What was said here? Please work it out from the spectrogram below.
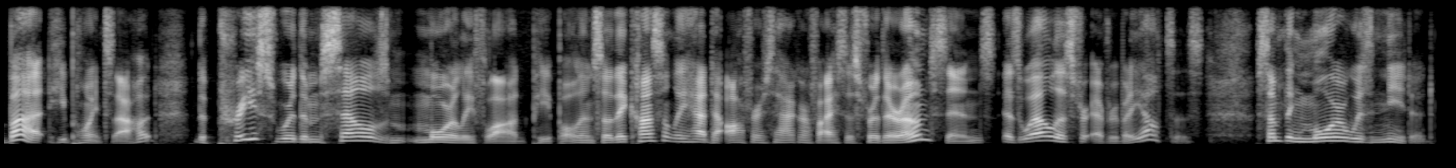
But, he points out, the priests were themselves morally flawed people, and so they constantly had to offer sacrifices for their own sins as well as for everybody else's. Something more was needed.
